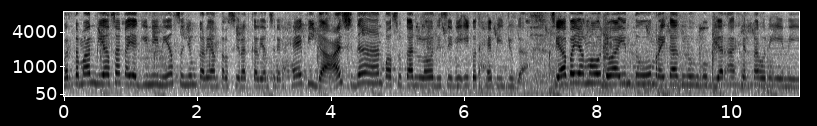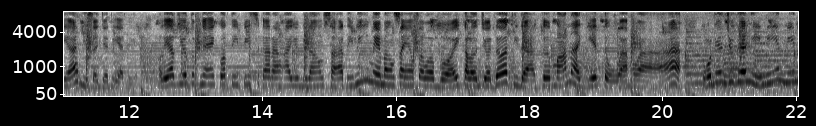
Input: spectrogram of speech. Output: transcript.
Berteman biasa kayak gini nih senyum kalian tersirat kalian sedang happy guys. Dan pasukan lo di sini ikut happy juga. Siapa yang mau doain tuh mereka nunggu biar akhir tahun ini ya bisa jadian ya Lihat YouTube-nya Eko TV sekarang. Ayu bilang saat ini memang sayang sama boy. Kalau jodoh tidak ke mana gitu. Wah wah. Kemudian juga nih Min Min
